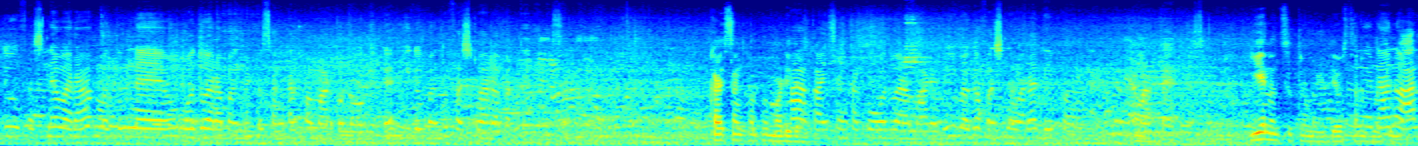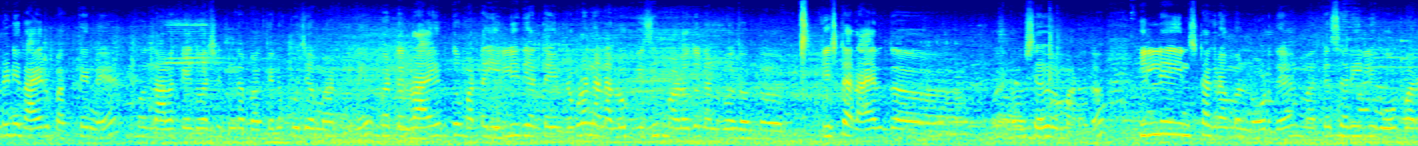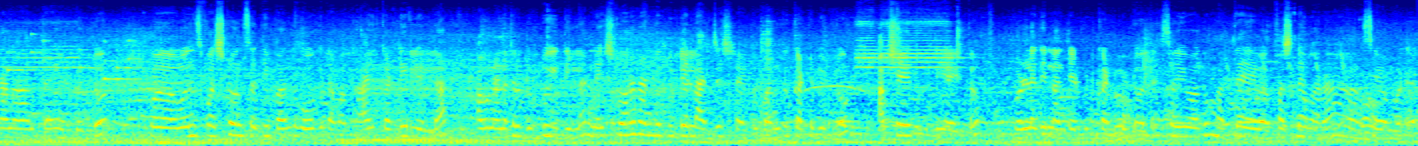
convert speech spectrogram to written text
ಇದು ಫಸ್ಟ್ನೇ ವಾರ ಮೊದಲನೇ ಹೋದ ವಾರ ಬಂದ್ಬಿಟ್ಟು ಸಂಕಲ್ಪ ಮಾಡ್ಕೊಂಡು ಹೋಗಿದ್ದೆ. ಇದು ಬಂದು ಫಸ್ಟ್ ವಾರ ಬರ್ತಿದ್ದೀನಿ ಸರ್ ಕಾಯಿ ಸಂಕಲ್ಪ ಮಾಡಿ ಹಾಂ ಕಾಯಿ ಸಂಕಲ್ಪ ಹೋದ ವಾರ ಮಾಡಿದ್ವಿ. ಇವಾಗ ಫಸ್ಟ್ನೇ ವಾರ ದೀಪ ಮಾಡ್ತಾ ಇದ್ದೀವಿ ಸರ್ ಏನು ಅನ್ಸುತ್ತೆ ಮೇಡಮ್ ಈ ದೇವಸ್ಥಾನ ನಾನು ಆಲ್ರೆಡಿ ರಾಯರು ಬರ್ತೇನೆ ಒಂದು ನಾಲ್ಕೈದು ವರ್ಷದಿಂದ ಬರ್ತೇನೆ ಪೂಜೆ ಮಾಡ್ತೀನಿ. ಬಟ್ ರಾಯರದು ಮಠ ಎಲ್ಲಿದೆ ಅಂತ ಹೇಳಿದ್ರು ಕೂಡ ನಾನು ಅಲ್ಲೋಗಿ ವಿಸಿಟ್ ಮಾಡೋದು ನನಗೊಂದೊಂದು ಇಷ್ಟ. ರಾಯರದ್ದು ಏನು ಸೇವೆ ಮಾಡೋದು. ಇಲ್ಲಿ ಇನ್ಸ್ಟಾಗ್ರಾಮಲ್ಲಿ ನೋಡಿದೆ. ಮತ್ತು ಸರಿ ಇಲ್ಲಿ ಹೋಗಿ ಬರೋಣ ಅಂತ ಹೇಳ್ಬಿಟ್ಟು ಒಂದು ಫಸ್ಟ್ ಒಂದು ಸತಿ ಬಂದು ಹೋಗಿದ್ದೆ ಅವಾಗ ಕಾಯಿ ಕಟ್ಟಿರಲಿಲ್ಲ. ಅವಾಗ ನನ್ನ ಹತ್ರ ದುಡ್ಡು ಇದ್ದಿಲ್ಲ. ನೆಕ್ಸ್ಟ್ ವಾರ ನನಗೆ ದುಡ್ಡೆಲ್ಲ ಅಡ್ಜಸ್ಟ್ ಆಯಿತು. ಬಂದು ಕಟ್ಟಿಬಿಟ್ಟು ಅಕ್ಷಯ ತೃತೀಯ ಆಯಿತು. ಒಳ್ಳೆ ದಿನ ಅಂತ ಹೇಳ್ಬಿಟ್ಟು ಕಟ್ಬಿಟ್ಟು ಹೋದೆ. ಸೊ ಇವಾಗ ಮತ್ತೆ ಫಸ್ಟ್ನೇ ವಾರ ಸೇವೆ ಮಾಡಿದೆ.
